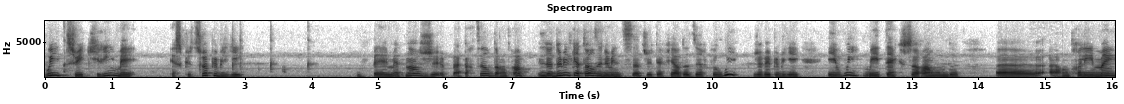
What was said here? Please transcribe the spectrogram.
oui, tu écris, mais est-ce que tu vas publier? Ben, maintenant, à partir de le 2014 et 2017, j'étais fière de dire que oui, j'avais publié. Et oui, mes textes se rendent euh, entre les mains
